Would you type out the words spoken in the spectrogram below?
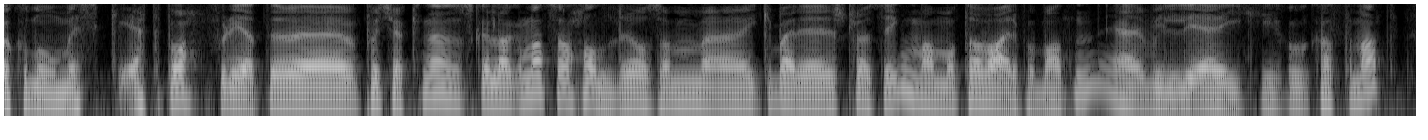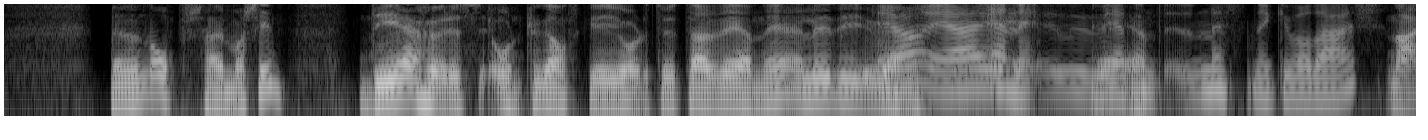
økonomisk etterpå. Fordi at eh, på kjøkkenet når du skal lage mat, så handler det også om eh, ikke bare sløsing. Man må ta vare på maten. Jeg, vil, jeg liker ikke å kaste mat. Men en oppskjærmaskin, det høres ordentlig ganske jålete ut. Er dere enige, eller? Ja, jeg Enig. vet nesten ikke hva det er. Nei,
